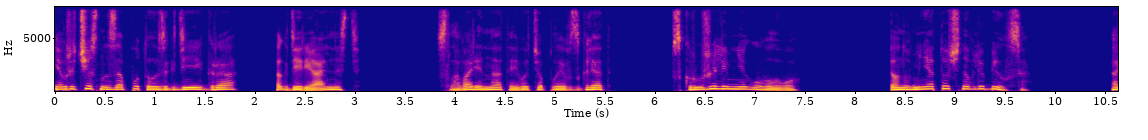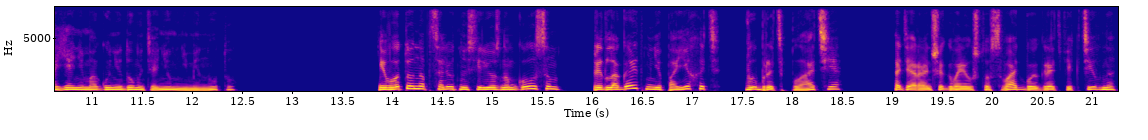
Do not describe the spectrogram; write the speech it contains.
Я уже честно запуталась, где игра, а где реальность. Слова Рената, его теплый взгляд вскружили мне голову. Он в меня точно влюбился, а я не могу не думать о нем ни минуту. И вот он абсолютно серьезным голосом предлагает мне поехать выбрать платье, хотя раньше говорил, что свадьбу играть фиктивно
